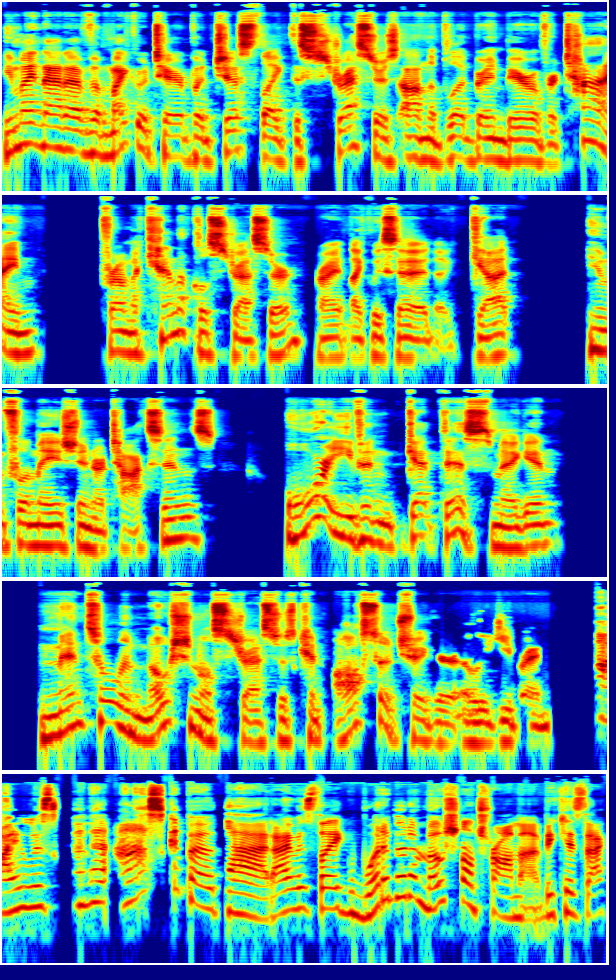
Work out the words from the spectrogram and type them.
you might not have a micro tear, but just like the stressors on the blood brain barrier over time from a chemical stressor, right? Like we said, a gut inflammation or toxins, or even get this, Megan, mental emotional stressors can also trigger a leaky brain. I was going to ask about that. I was like, what about emotional trauma? Because that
